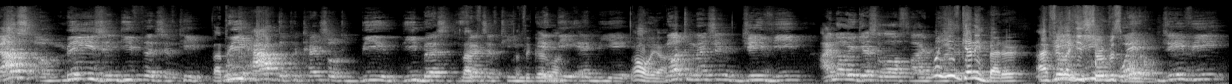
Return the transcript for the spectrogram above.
That's amazing defensive team. That's we have the potential to be the best That's- defensive team that's in one. the NBA. Oh, yeah. Not to mention JV. I know he gets a lot of flag. Well, but he's getting better. I feel like he's serviceable. wait. JV,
